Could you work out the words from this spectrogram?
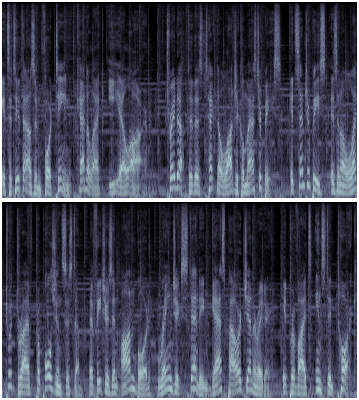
It's a 2014 Cadillac ELR. Trade up to this technological masterpiece. Its centerpiece is an electric drive propulsion system that features an onboard, range-extending gas-powered generator. It provides instant torque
